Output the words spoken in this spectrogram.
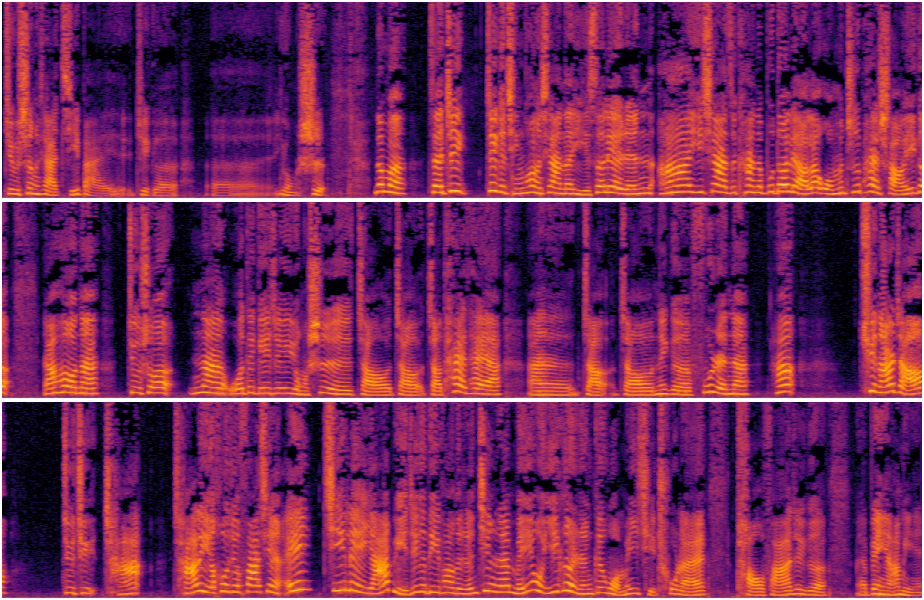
就剩下几百这个呃勇士。那么在这这个情况下呢，以色列人啊一下子看的不得了了，我们支派少一个，然后呢就说那我得给这个勇士找找找太太呀、啊，找找那个夫人呢，哈，去哪儿找？就去查。查了以后就发现，哎，基列雅比这个地方的人竟然没有一个人跟我们一起出来讨伐这个呃便雅悯。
